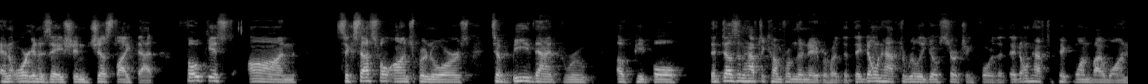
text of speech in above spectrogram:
an organization just like that focused on successful entrepreneurs to be that group of people that doesn't have to come from their neighborhood, that they don't have to really go searching for, that they don't have to pick one by one.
